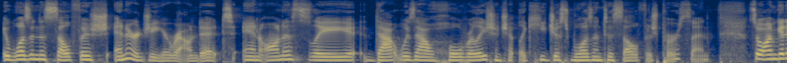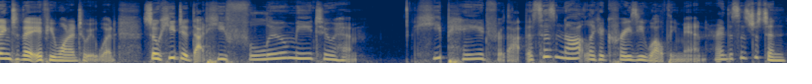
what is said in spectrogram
it wasn't a selfish energy around it. And honestly, that was our whole relationship. Like he just wasn't a selfish person. So I'm getting to the if he wanted to, he would. So he did that. He flew me to him. He paid for that. This is not like a crazy wealthy man, right? This is just an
